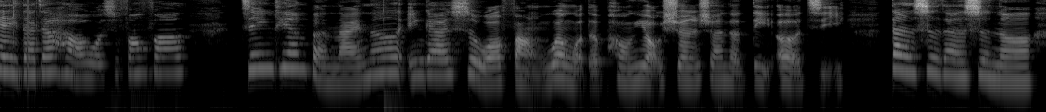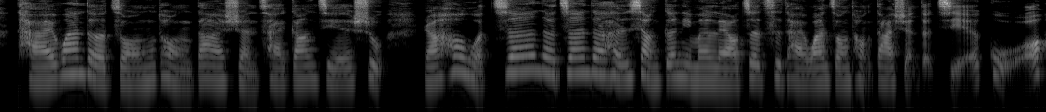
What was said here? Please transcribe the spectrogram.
嘿大家好，我是芳芳。今天本来呢，应该是我访问我的朋友轩轩的第二集，但是但是呢，台湾的总统大选才刚结束，然后我真的真的很想跟你们聊这次台湾总统大选的结果，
